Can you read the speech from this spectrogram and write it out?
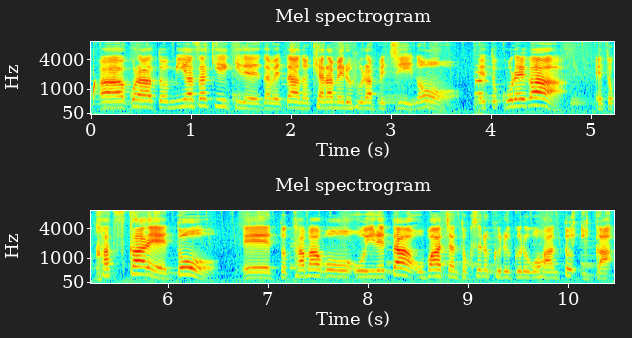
あー、これあと、宮崎駅で食べたあの、キャラメルフラペチーノ。えっと、これが、えっと、カツカレーと、えっと、卵を入れたおばあちゃん特製のくるくるご飯とイカ。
